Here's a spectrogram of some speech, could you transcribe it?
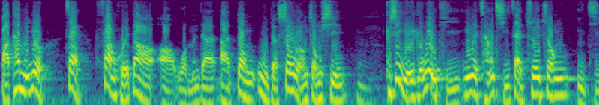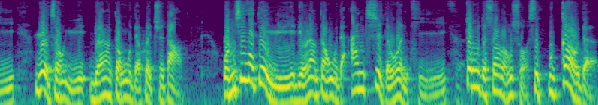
把他们又？再放回到啊、呃，我们的啊、呃、动物的收容中心。嗯，可是有一个问题，因为长期在追踪以及热衷于流浪动物的会知道，我们现在对于流浪动物的安置的问题，动物的收容所是不够的，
